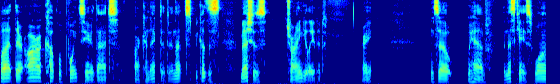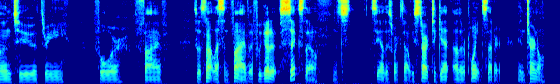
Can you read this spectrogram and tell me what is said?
But there are a couple points here that are connected, and that's because this mesh is triangulated, right? And so we have, in this case, one, two, three, four, five. So it's not less than five. If we go to six, though, let's see how this works out. We start to get other points that are internal.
